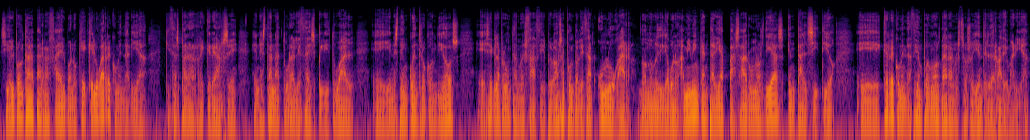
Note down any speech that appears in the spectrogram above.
Si yo le preguntara para Rafael, bueno, ¿qué, qué lugar recomendaría quizás para recrearse en esta naturaleza espiritual eh, y en este encuentro con Dios? Eh, sé que la pregunta no es fácil, pero vamos a puntualizar un lugar donde uno diría, bueno, a mí me encantaría pasar unos días en tal sitio. Eh, ¿Qué recomendación podemos dar a nuestros oyentes de Radio María?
